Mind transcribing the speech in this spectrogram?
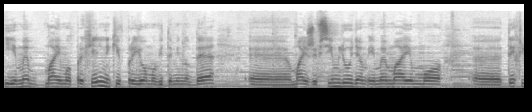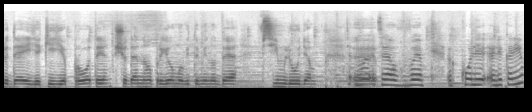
і ми маємо прихильників прийому вітаміну Д е, майже всім людям, і ми маємо тих людей, які є проти щоденного прийому вітаміну Д всім людям. Це, в колі лікарів?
